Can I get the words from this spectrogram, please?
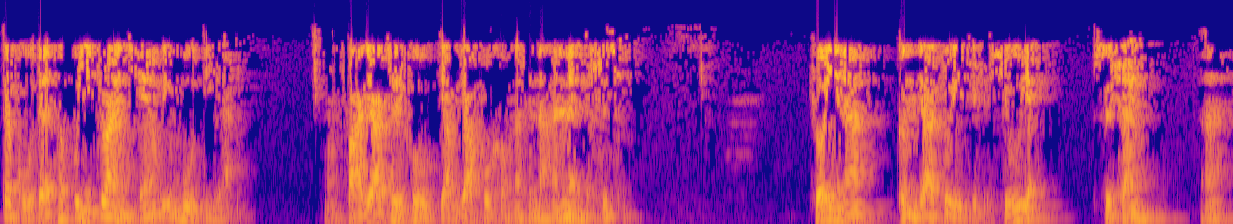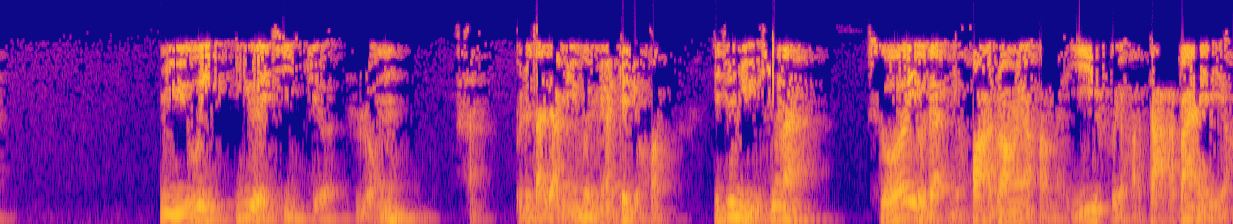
在古代她不以赚钱为目的啊，发家致富、养家糊口那是男人的事情。所以呢，更加注意就是修养自身。啊，女为悦己者容啊，不知大家明不明白这句话？也就是女性啊，所有的你化妆也好，买衣服也好，打扮也好，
